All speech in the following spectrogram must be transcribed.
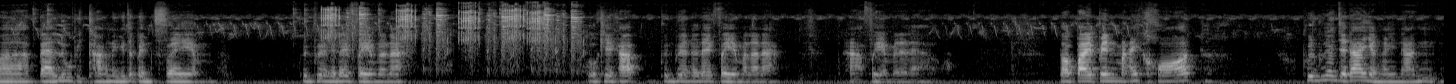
มาแปรรูปอีกครั้งหนึ่งก็จะเป็นเฟรม เพื่อนๆก็ได้เฟรมแล้วนะ โอเคครับ เพื่อนๆก็ได้เฟรมมาแล้วนะ หาเฟรมมาได้แล้ว ต่อไปเป็นไม้คอร์ส เพื่อนๆจะได้อย่างไงนั้น เ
